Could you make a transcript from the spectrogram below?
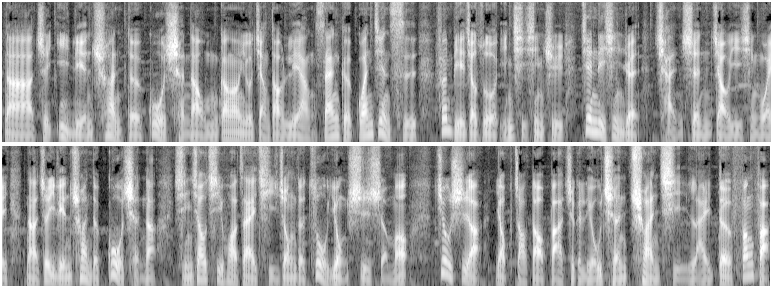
那这一连串的过程呢，我们刚刚有讲到两三个关键词，分别叫做引起兴趣、建立信任、产生交易行为。那这一连串的过程呢，行销企划在其中的作用是什么？就是啊，要找到把这个流程串起来的方法。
